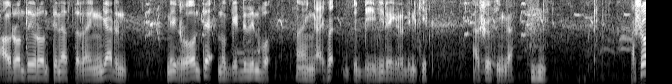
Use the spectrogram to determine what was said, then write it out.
ఆ రొంత ఈ రొంత తినేస్తుంది. ఇంకాడు నీకు రోంతే నువ్వు గడ్డి తినిపో. ఇంకా అయిపోయి బీబీ దగ్గర దీనికి. అశోక్ ఇంకా. అశో.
